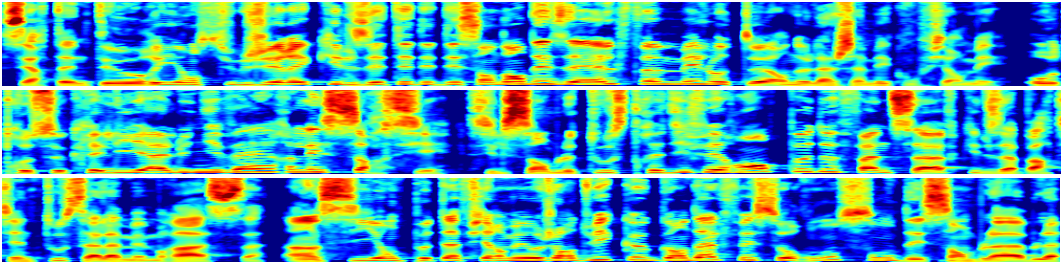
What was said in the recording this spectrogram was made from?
Certaines théories ont suggéré qu'ils étaient des descendants des elfes, mais l'auteur ne l'a jamais confirmé. Autre secret lié à l'univers, les sorciers. S'ils semblent tous très différents, peu de fans savent qu'ils appartiennent tous à la même race. Ainsi, on peut affirmer aujourd'hui que Gandalf et Sauron sont des semblables,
